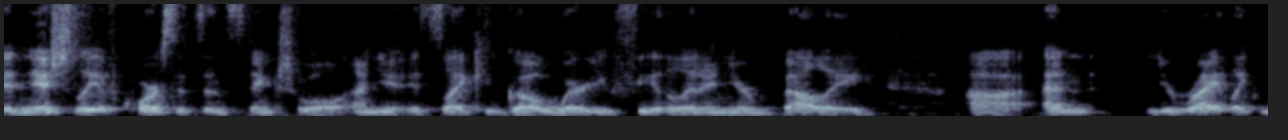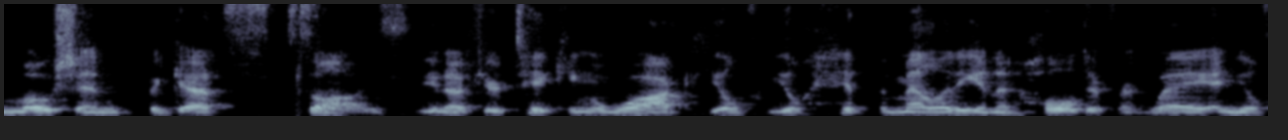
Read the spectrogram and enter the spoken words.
initially, of course, it's instinctual and you, it's like you go where you feel it in your belly. Uh, and you're right, like motion begets songs. You know, if you're taking a walk, you'll you'll hit the melody in a whole different way and you'll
